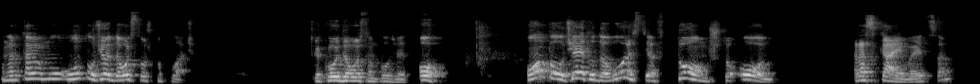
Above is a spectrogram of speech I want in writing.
Он говорит, ему, он получает удовольствие, что плачет. Какое удовольствие он получает? О, он получает удовольствие в том, что он раскаивается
